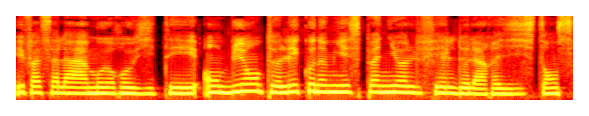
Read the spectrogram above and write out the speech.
Et face à la morosité ambiante, l'économie espagnole fait de la résistance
